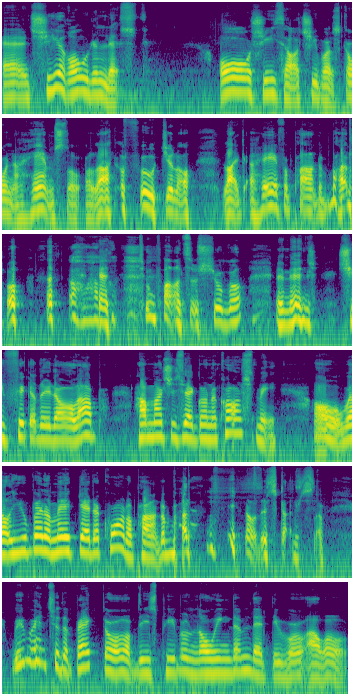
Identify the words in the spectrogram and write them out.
And she wrote a list. Oh, she thought she was going to hamster a lot of food, you know, like a half a pound of butter and two pounds of sugar. And then she figured it all up. How much is that going to cost me? Oh, well, you better make that a quarter pound of butter, you know, this kind of stuff. We went to the back door of these people, knowing them that they were our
